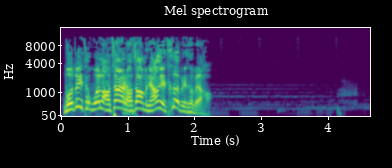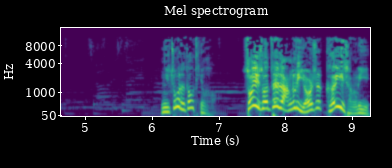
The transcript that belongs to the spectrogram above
我对他，我老丈人、老丈母娘也特别特别好。你做的都挺好，所以说这两个理由是可以成立。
